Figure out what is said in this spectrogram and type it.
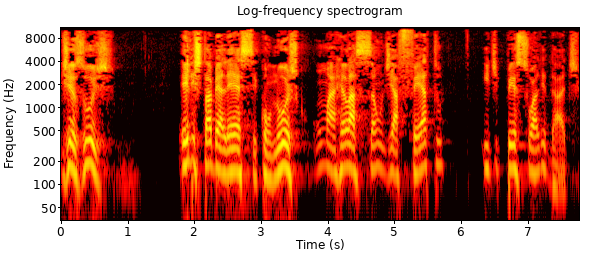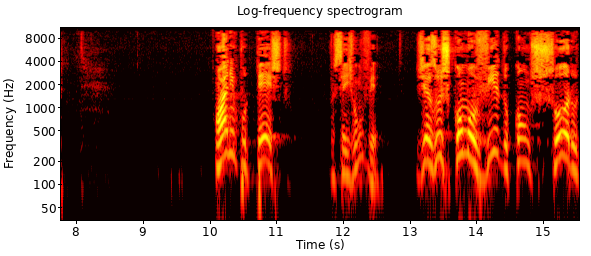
Jesus, ele estabelece conosco uma relação de afeto e de pessoalidade. Olhem para o texto, vocês vão ver. Jesus, comovido com o choro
